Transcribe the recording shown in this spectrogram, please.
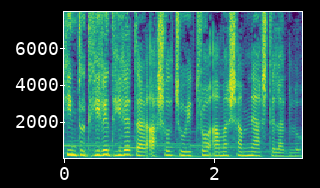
কিন্তু ধীরে ধীরে তার আসল চরিত্র আমার সামনে আসতে লাগল।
